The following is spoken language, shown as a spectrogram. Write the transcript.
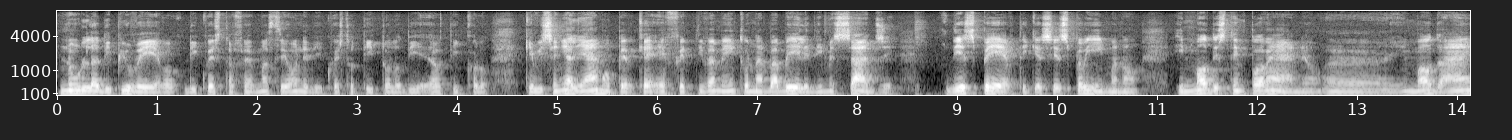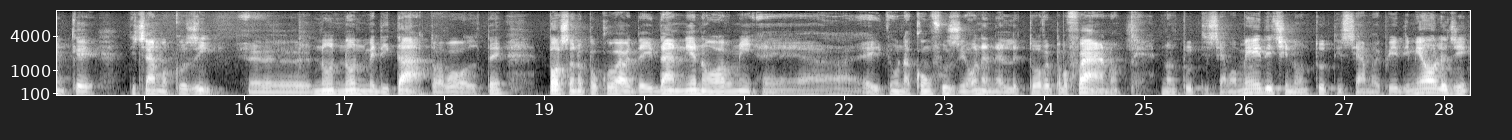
Nulla di più vero di questa affermazione, di questo titolo di articolo che vi segnaliamo perché effettivamente una babele di messaggi di esperti che si esprimono in modo estemporaneo, eh, in modo anche, diciamo così, eh, non, non, meditato a volte, possono procurare dei danni enormi e eh, una confusione nel lettore profano. Non tutti siamo medici, non tutti siamo epidemiologi,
